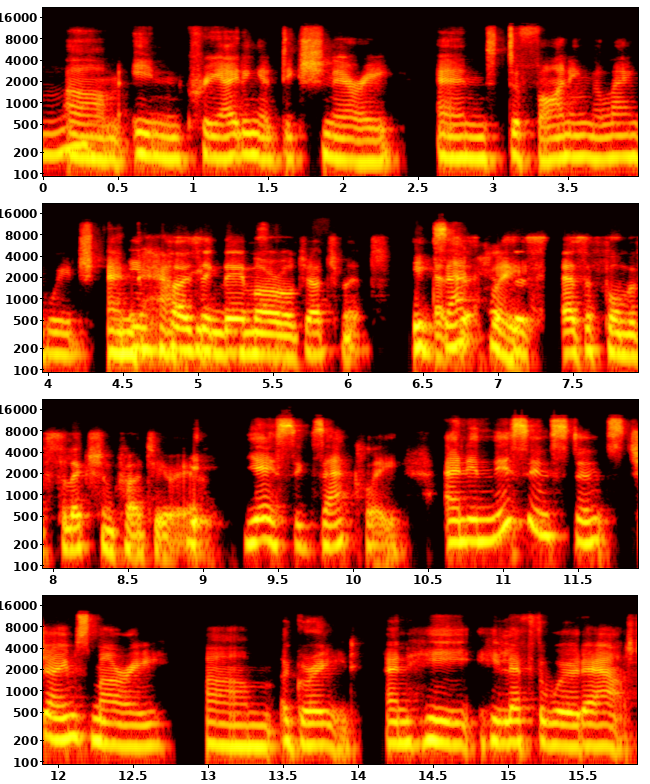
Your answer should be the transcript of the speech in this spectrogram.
mm. um, in creating a dictionary and defining the language and imposing their moral judgment exactly as a, as a, form of selection criteria yes exactly and in this instance james murray um, agreed and he he left the word out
